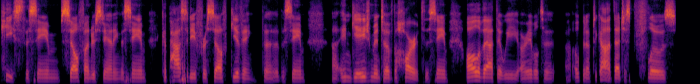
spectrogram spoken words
peace, the same self understanding, the same capacity for self giving, the, the same uh, engagement of the heart, the same, all of that that we are able to uh, open up to God, that just flows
